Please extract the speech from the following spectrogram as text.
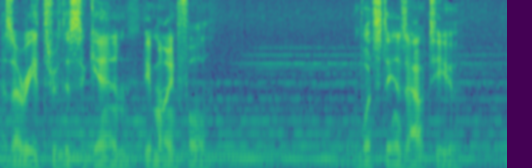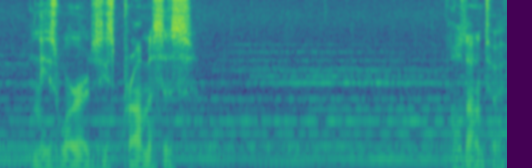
As I read through this again, be mindful of what stands out to you in these words, these promises. Hold on to it.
